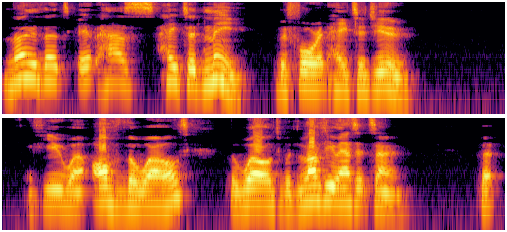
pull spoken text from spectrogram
know that it has hated me before it hated you. If you were of the world, the world would love you as its own. But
